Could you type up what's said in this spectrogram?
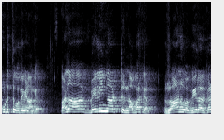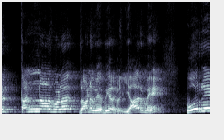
கொடுத்து உதவினாங்க. ஆனால் வெளிநாட்டு நபர்கள் இராணுவ வீரர்கள் தன்னார்வல இராணுவ வீரர்கள் யாருமே ஒரே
